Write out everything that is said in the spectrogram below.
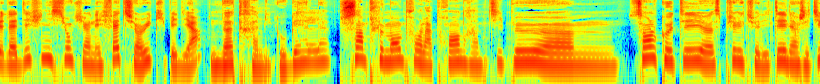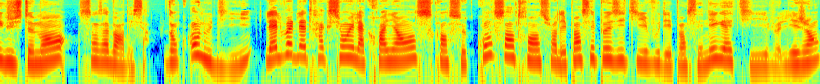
la définition qui en est faite sur Wikipédia, notre ami Google, simplement pour la prendre un petit peu euh, sans le côté euh, spiritualité énergétique, justement, sans aborder ça. Donc on nous dit, la loi de l'attraction est la croyance qu'en se concentrant sur des pensées positives ou des pensées négatives, les gens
